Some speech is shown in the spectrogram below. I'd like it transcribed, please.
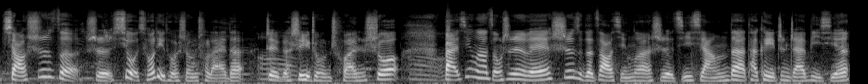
小狮子是绣球里头生出来的，这个是一种传说。百姓呢总是认为狮子的造型呢是吉祥的，它可以镇宅辟邪，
